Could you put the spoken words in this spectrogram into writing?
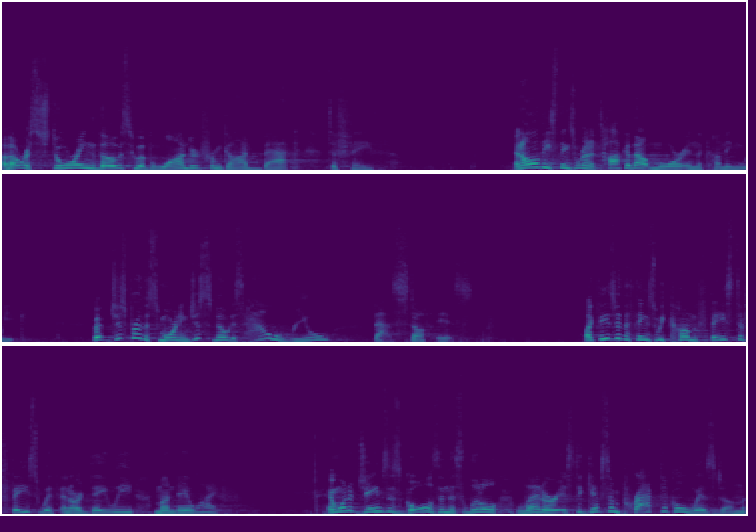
about restoring those who have wandered from God back to faith. And all these things we're going to talk about more in the coming week. But just for this morning, just notice how real that stuff is. Like these are the things we come face to face with in our daily Monday life. And one of James's goals in this little letter is to give some practical wisdom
